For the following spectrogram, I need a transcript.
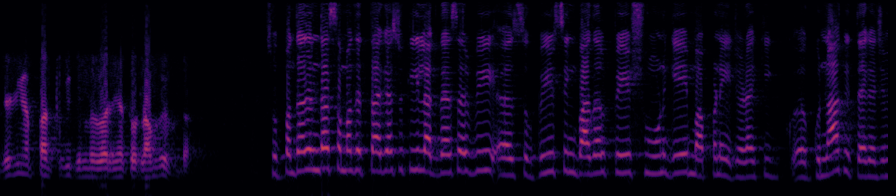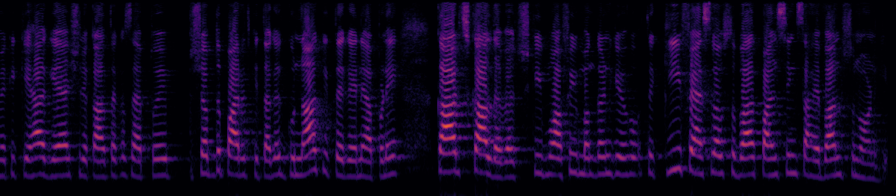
ਜਿਹੜੀਆਂ ਪੰਥ ਦੀ ਜ਼ਿੰਮੇਵਾਰੀਆਂ ਤੋਂ ਲਾਂਭੇ ਹੁੰਦਾ। ਸੋ 15 ਦਿਨ ਦਾ ਸਮਾਂ ਦਿੱਤਾ ਗਿਆ। ਸੋ ਕੀ ਲੱਗਦਾ ਹੈ ਸਰ ਵੀ ਸੁਖਬੀਰ ਸਿੰਘ ਬਾਦਲ ਪੇਸ਼ ਹੋਣਗੇ ਆਪਣੇ ਜਿਹੜਾ ਕਿ ਗੁਨਾਹ ਕੀਤਾ ਗਿਆ ਜਿਵੇਂ ਕਿ ਕਿਹਾ ਗਿਆ ਹੈ ਸ਼੍ਰੀ ਅਕਾਲ ਤਖਤ ਸਾਹਿਬ ਤੋਂ ਇਹ ਸ਼ਬਦ ਪਾਰਿਤ ਕੀਤਾ ਗਿਆ ਗੁਨਾਹ ਕੀਤੇ ਗਏ ਨੇ ਆਪਣੇ ਕਾਰਜਕਾਲ ਦੇ ਵਿੱਚ। ਕੀ ਮੁਆਫੀ ਮੰਗਣਗੇ ਉਹ ਤੇ ਕੀ ਫੈਸਲਾ ਉਸ ਤੋਂ ਬਾਅਦ ਪੰਜ ਸਿੰਘ ਸਾਹਿਬਾਨ ਸੁਣਾਉਣਗੇ?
